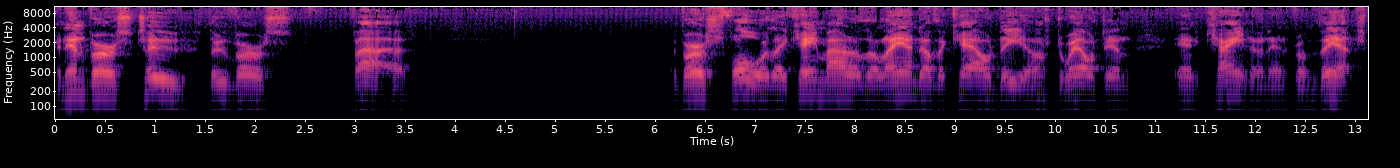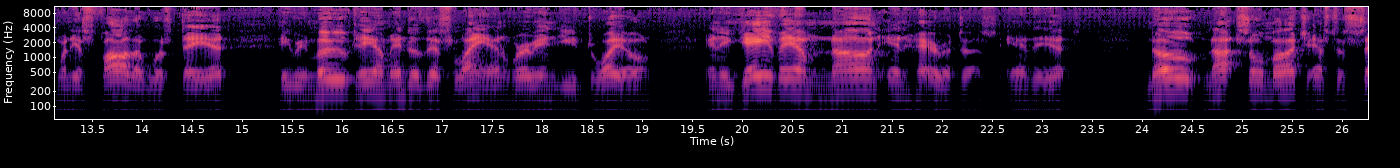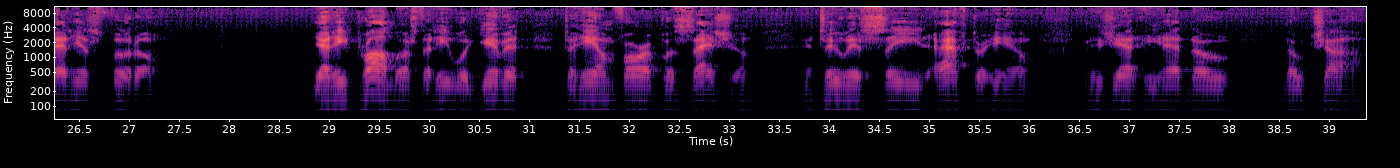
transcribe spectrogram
and in verse 2 through verse 5, verse 4, they came out of the land of the Chaldeans, dwelt in, in Canaan, and from thence, when his father was dead, he removed him into this land wherein ye dwell, and he gave him none inheritance in it, no, not so much as to set his foot on. Yet he promised that he would give it to him for a possession and to his seed after him and as yet he had no, no child.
